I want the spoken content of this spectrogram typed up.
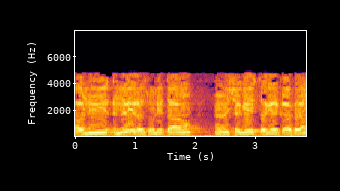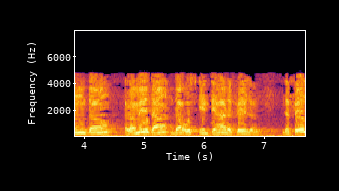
او نوی رسولتا شگی کافرانو تا. رمیتا دا اس انتہا دا فیل دا فیل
